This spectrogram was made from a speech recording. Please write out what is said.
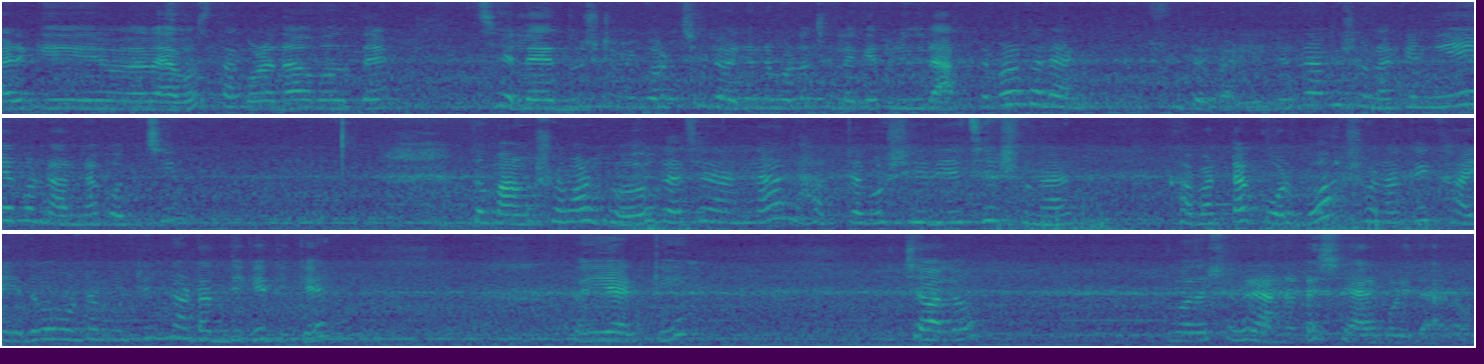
আর কি ব্যবস্থা করে দাও বলতে। ছেলে দুষ্টুমি করছিল, ওই জন্য বলল ছেলেকে একটু যদি রাখতে পারো তাহলে শুতে পারি। এই জন্য আমি সোনাকে নিয়েই এখন রান্না করছি। তো মাংস আমার হয়েও গেছে রান্না, ভাতটা বসিয়ে দিয়েছে, সোনার খাবারটা করব। সোনাকে খাইয়ে দেবো মোটামুটি নটার দিকে দিকে। ওই আর কি। চলো তোমাদের সঙ্গে রান্নাটা শেয়ার করি, দাঁড়াও।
